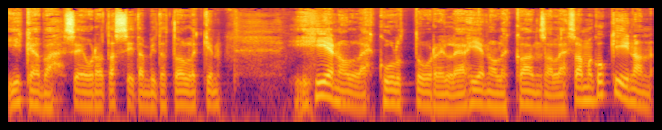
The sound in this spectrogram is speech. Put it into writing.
ikävä seurata sitä, mitä tollekin hienolle kulttuurille ja hienolle kansalle, sama kuin Kiinan,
